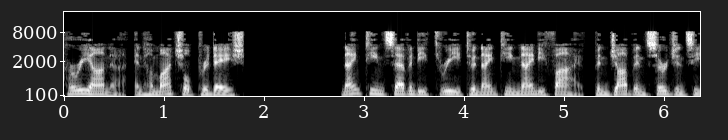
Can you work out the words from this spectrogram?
Haryana, and Himachal Pradesh 1973–1995, Punjab insurgency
